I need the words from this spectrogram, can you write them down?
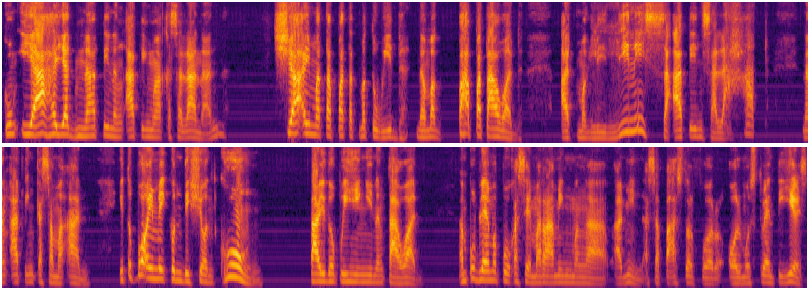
kung iahayag natin ang ating mga kasalanan, siya ay matapat at matuwid na magpapatawad at maglilinis sa atin sa lahat ng ating kasamaan. Ito po ay may kondisyon kung tayo daw po hihingi ng tawad. Ang problema po kasi maraming mga, I mean, as a pastor for almost 20 years,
